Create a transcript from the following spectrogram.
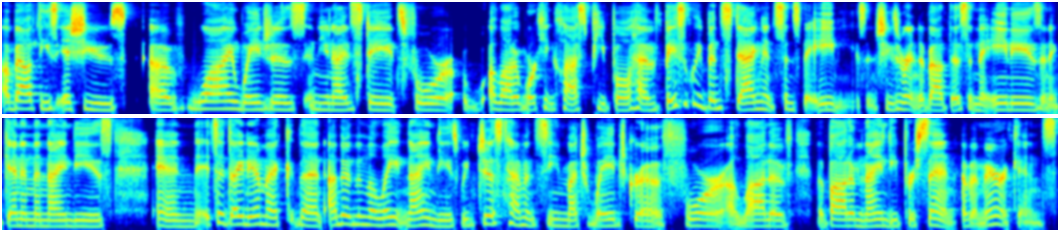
about these issues of why wages in the United States for a lot of working class people have basically been stagnant since the 80s. And she's written about this in the 80s and again in the 90s. And it's a dynamic that, other than the late 90s, we just haven't seen much wage growth for a lot of the bottom 90% of Americans.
